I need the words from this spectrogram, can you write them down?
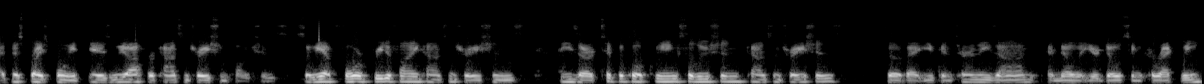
at this price point is we offer concentration functions. So we have four predefined concentrations. These are typical cleaning solution concentrations so that you can turn these on and know that you're dosing correctly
